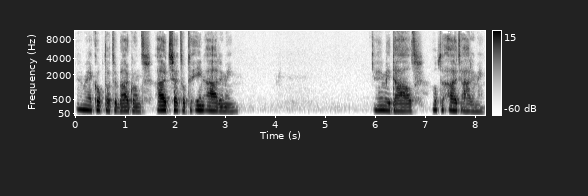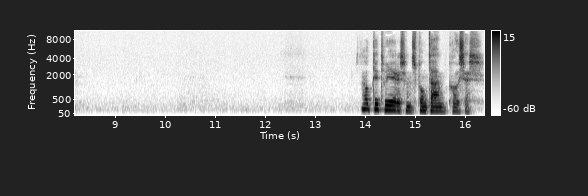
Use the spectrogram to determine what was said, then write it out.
En merk op dat de buikwand uitzet op de inademing. En weer daalt op de uitademing. Ook dit weer is een spontaan proces.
